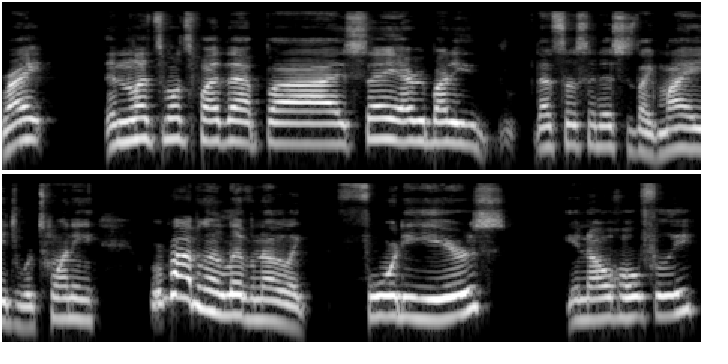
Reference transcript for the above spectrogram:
Right? And let's multiply that by say everybody that's listening to this is like my age, we're 20. We're probably gonna live another like 40 years, you know, hopefully.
